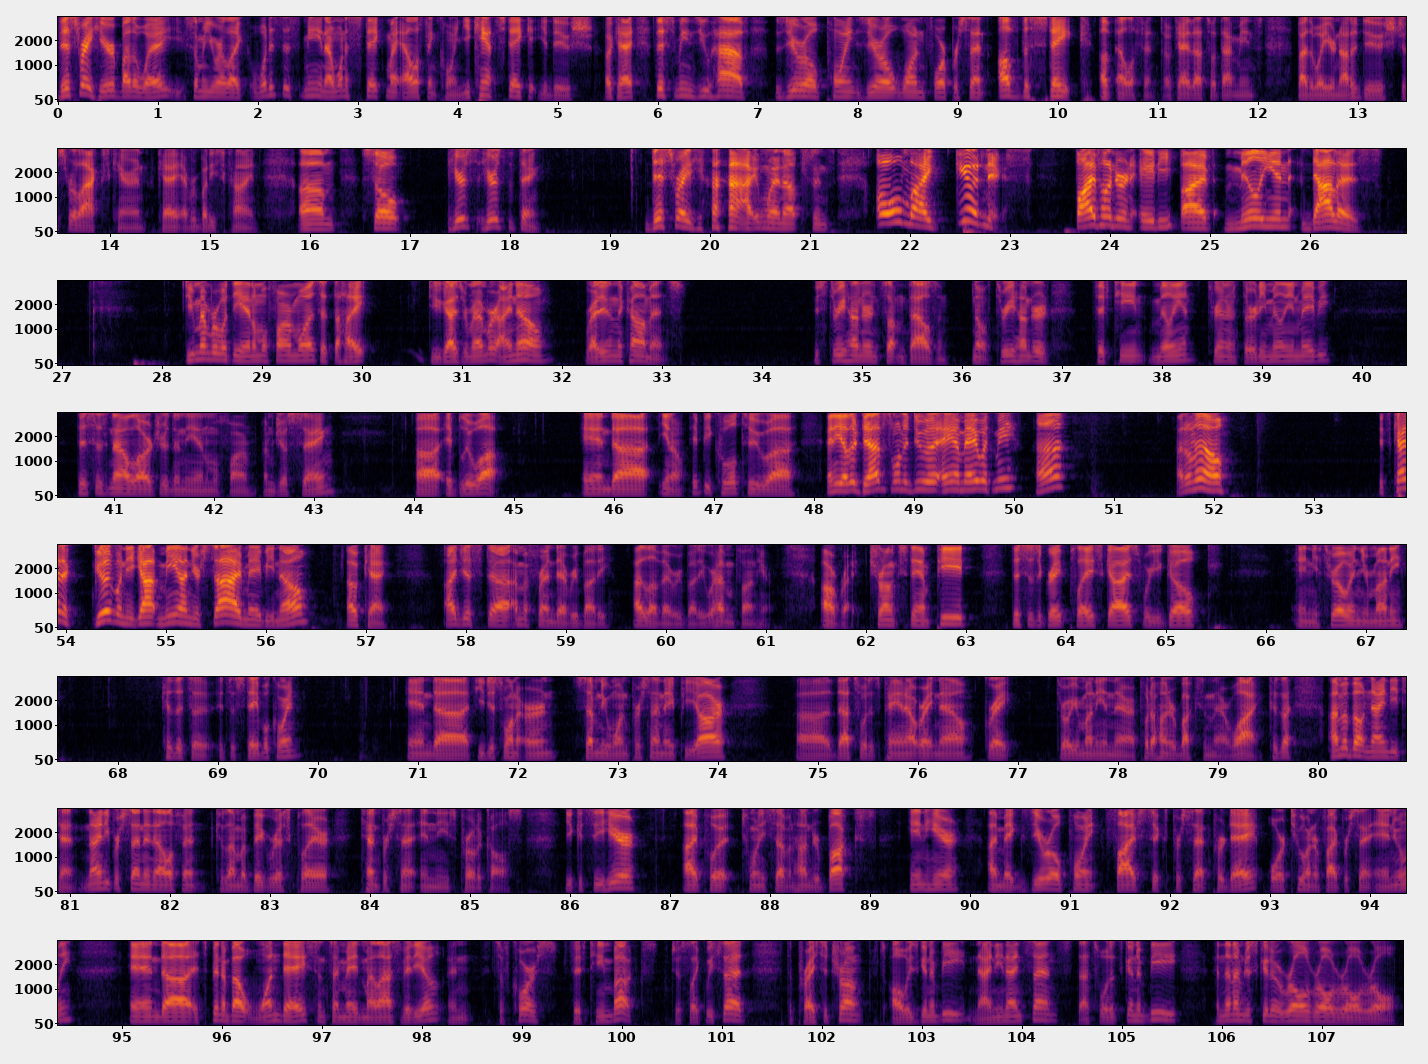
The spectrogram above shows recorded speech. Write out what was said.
this right here, by the way, some of you are like, what does this mean? I want to stake my elephant coin. You can't stake it, you douche. Okay. This means you have 0.014% of the stake of elephant. Okay. That's what that means. By the way, you're not a douche. Just relax, Karen. Okay. Everybody's kind. Um, so here's here's the thing. This right here, I went up since oh my goodness. 585 million dollars. Do you remember what the animal farm was at the height? Do you guys remember? I know. Write it in the comments. It was 300 and something thousand. No, 315 million, 330 million maybe. This is now larger than the animal farm. I'm just saying. Uh, it blew up. And, uh, you know, it'd be cool to. Uh, any other devs want to do an AMA with me? Huh? I don't know. It's kind of good when you got me on your side, maybe, no? Okay. I just, uh, I'm a friend to everybody. I love everybody. We're having fun here. All right. Trunk Stampede. This is a great place, guys, where you go and you throw in your money because it's a it's a stable coin. And uh, if you just want to earn 71% APR, uh, that's what it's paying out right now. Great. Throw your money in there. I put 100 bucks in there. Why? Because I I'm about 90 10. 90% in Elephant because I'm a big risk player, 10% in these protocols. You can see here, I put 2,700 bucks in here. I make 0.56% per day or 205% annually. And uh, it's been about one day since I made my last video, and it's of course 15 bucks. Just like we said, the price of trunk, it's always going to be 99 cents. That's what it's going to be. And then I'm just going to roll, roll, roll, roll.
